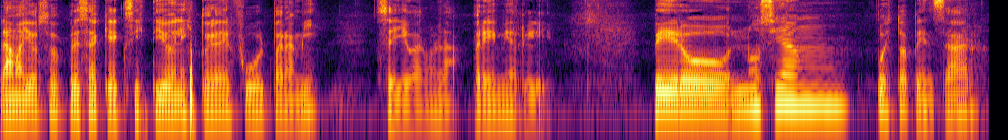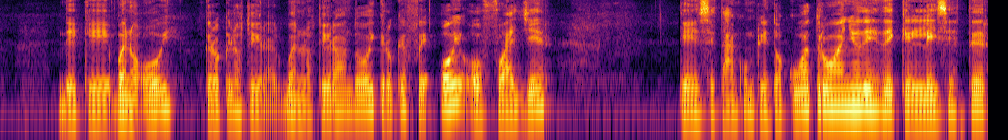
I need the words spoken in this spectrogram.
La mayor sorpresa que ha existido en la historia del fútbol para mí. Se llevaron la Premier League. Pero no se han puesto a pensar de que, bueno, hoy creo que lo estoy, bueno, lo estoy grabando hoy, creo que fue hoy o fue ayer que se estaban cumpliendo cuatro años desde que Leicester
